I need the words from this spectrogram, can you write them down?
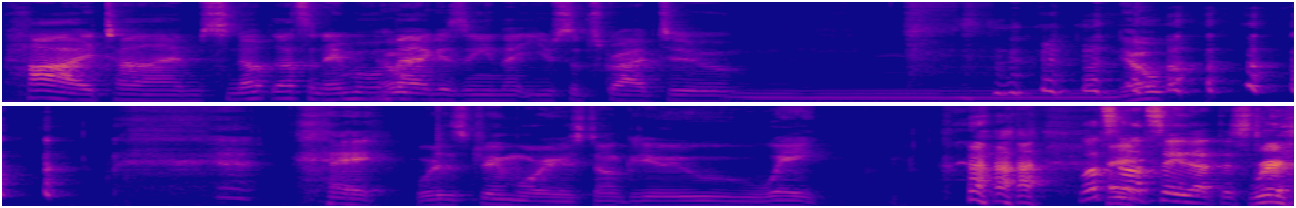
High Times. Nope, that's the name of a Nope. magazine that you subscribe to. Mm, nope. Hey, we're the Stream Warriors. Don't you wait. Let's Hey, not say that this time. We're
